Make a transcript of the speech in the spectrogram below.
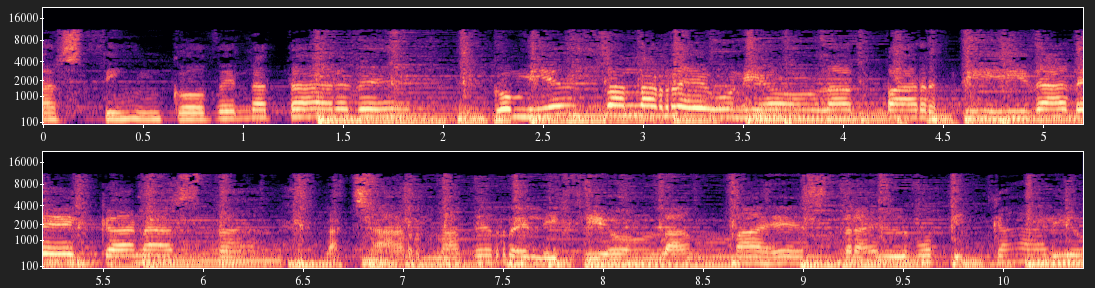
Las cinco de la tarde, comienza la reunión, la partida de canasta, la charla de religión, la maestra, el boticario,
